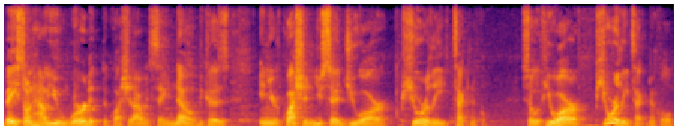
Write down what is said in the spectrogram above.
based on how you worded the question, I would say no, because in your question, you said you are purely technical. So if you are purely technical,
